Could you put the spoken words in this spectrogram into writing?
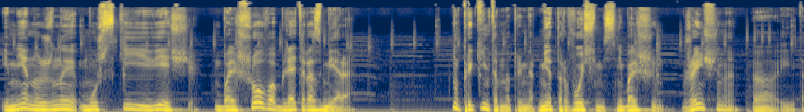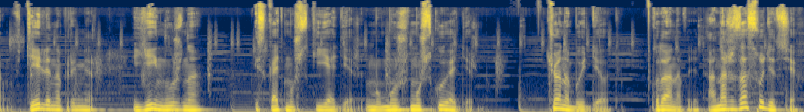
и мне нужны мужские вещи большого, блядь, размера. Ну, прикинь, там, например, метр восемьдесят с небольшим женщина, э, и там в теле, например, и ей нужно искать мужские одежды, муж, мужскую одежду. Что она будет делать? Куда она пойдет? Она же засудит всех.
